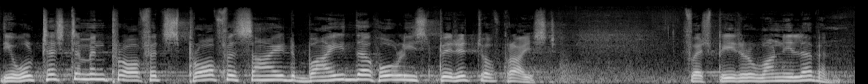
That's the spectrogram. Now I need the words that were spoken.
The Old Testament prophets prophesied by the Holy Spirit of Christ. 1 Peter 1:11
